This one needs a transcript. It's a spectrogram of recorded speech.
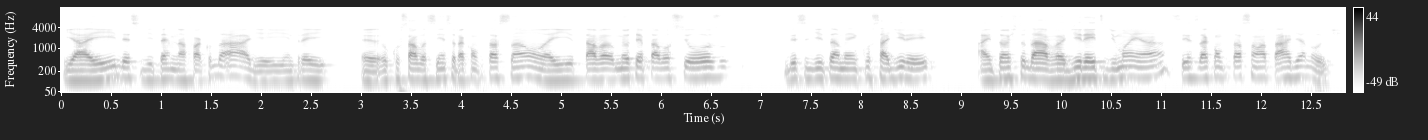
E aí, decidi terminar a faculdade, aí entrei... eh, Eu cursava ciência da computação, aí tava, meu tempo estava ocioso, decidi também cursar direito. Aí, então, eu estudava direito de manhã, ciência da computação à tarde e à noite.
